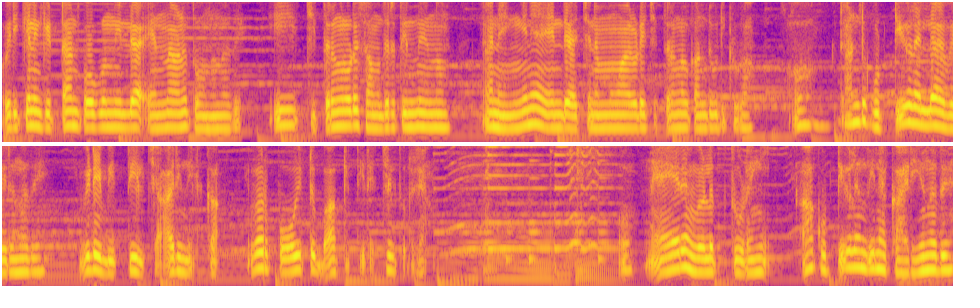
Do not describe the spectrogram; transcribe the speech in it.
ഒരിക്കലും കിട്ടാൻ പോകുന്നില്ല എന്നാണ് തോന്നുന്നത്. ഈ ചിത്രങ്ങളുടെ സമുദ്രത്തിൽ നിന്നും ഞാൻ എങ്ങനെയാ എന്റെ അച്ഛനമ്മമാരുടെ ചിത്രങ്ങൾ കണ്ടുപിടിക്കുക? ഓ രണ്ട് കുട്ടികളല്ല വരുന്നത്? ഇവിടെ ഭിത്തിയിൽ ചാരി നിൽക്കാം. ഇവർ പോയിട്ട് ബാക്കി തിരച്ചിൽ തുടരാം. ഓ നേരം വെളുത്തു തുടങ്ങി. ആ കുട്ടികൾ എന്തിനാ കരയുന്നത്?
